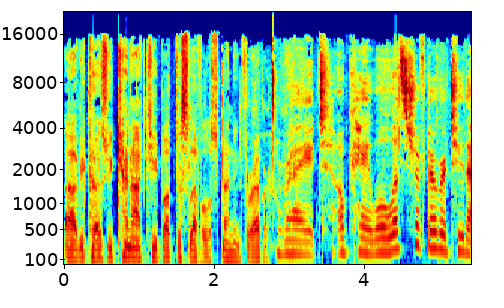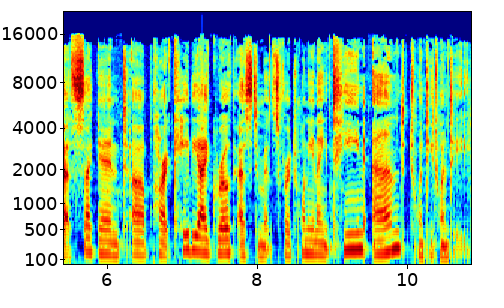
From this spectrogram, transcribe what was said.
uh, because we cannot keep up this level of spending forever. Right. Okay. Well, let's shift over to that second uh, part KDI growth estimates for 2019 and 2020.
